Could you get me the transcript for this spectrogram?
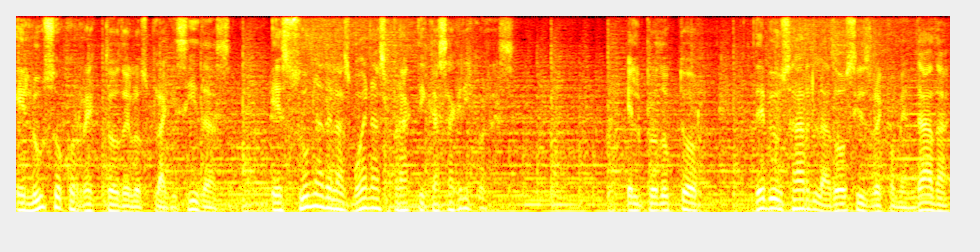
El uso correcto de los plaguicidas es una de las buenas prácticas agrícolas. El productor debe usar la dosis recomendada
